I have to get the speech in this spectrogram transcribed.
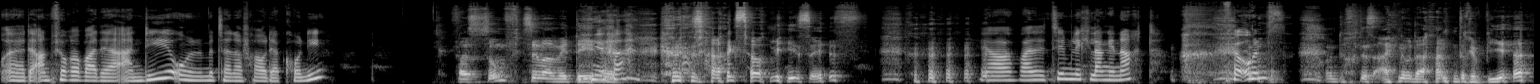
Äh, der Anführer war der Andi und mit seiner Frau der Conny. Versumpft sind wir mit denen. Ja. Sag's doch, wie es ist ja, war eine ziemlich lange Nacht für uns. Und doch das ein oder andere Bier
